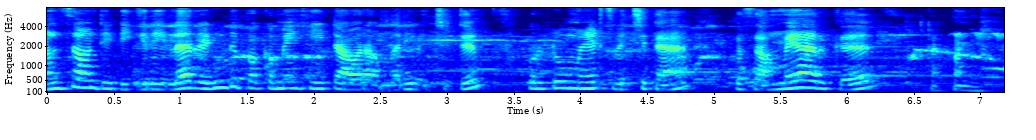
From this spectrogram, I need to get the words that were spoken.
ஒன் செவன்ட்டி டிகிரியில் ரெண்டு பக்கமே ஹீட் ஆகிற மாதிரி வச்சுட்டு ஒரு டூ மினிட்ஸ் வச்சுட்டேன். இப்போ செம்மையாக இருக்குது கட் பண்ணலாம்.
